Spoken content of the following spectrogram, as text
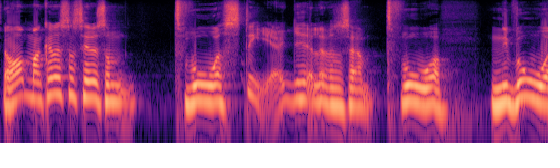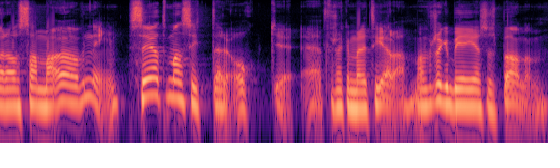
Ja, man kan nästan se det som två steg, eller vad ska säga, två nivåer av samma övning. Säg att man sitter och eh, försöker meditera. Man försöker be Jesusbönen.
